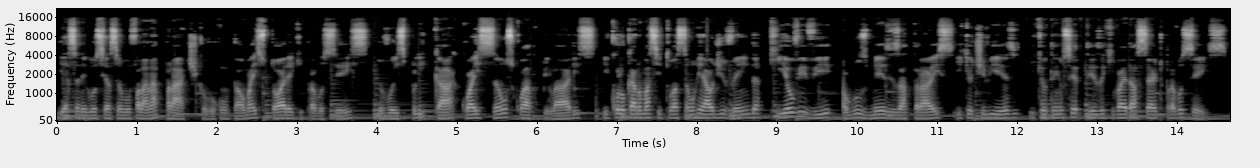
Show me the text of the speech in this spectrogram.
e essa negociação eu vou falar na prática. Eu vou contar uma história aqui para vocês, eu vou explicar quais são os quatro pilares e colocar numa situação real de venda que eu vivi alguns meses atrás e que eu tive êxito e que eu tenho certeza que vai dar certo para vocês.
